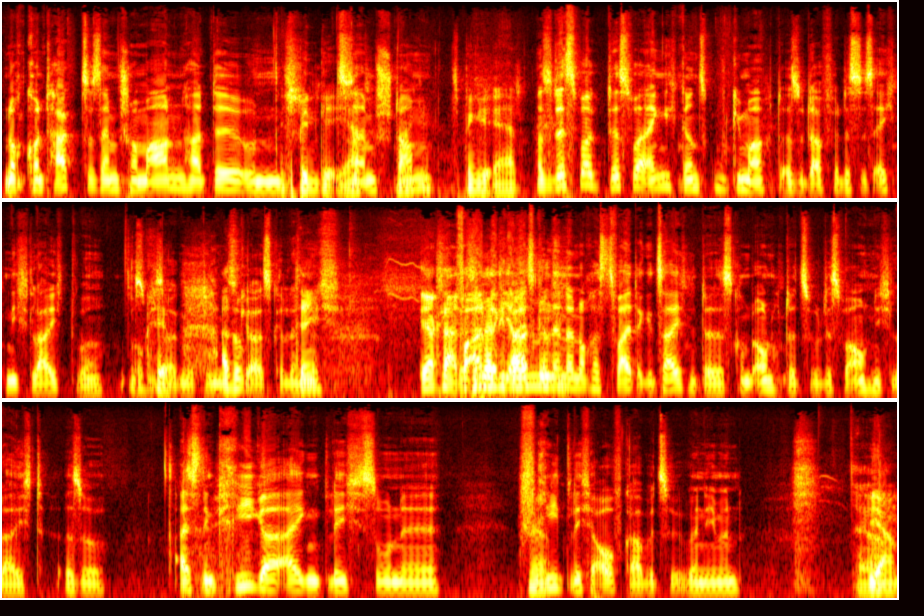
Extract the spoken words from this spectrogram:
noch Kontakt zu seinem Schamanen hatte und ich bin geehrt. zu seinem Stamm. Danke. Ich bin geehrt. Also das war, das war eigentlich ganz gut gemacht, also dafür, dass es echt nicht leicht war, muss okay. sagen, mit dem also Gealskalender. ich. Ja klar, Vor allem der ja Jahreskalender noch als zweiter gezeichneter, das kommt auch noch dazu, das war auch nicht leicht. Also als einen Krieger eigentlich so eine friedliche Aufgabe zu übernehmen. Ja. Ja,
